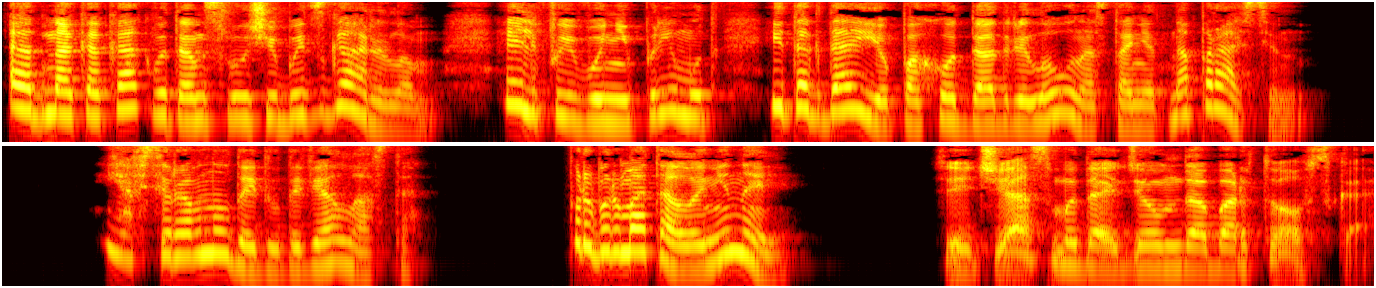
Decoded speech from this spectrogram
Однако как в этом случае быть с Гаррелом? Эльфы его не примут, и тогда ее поход до Адрилоуна станет напрасен. «Я все равно дойду до Виоласта», – пробормотала Нинель. «Сейчас мы дойдем до Бортовска»,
